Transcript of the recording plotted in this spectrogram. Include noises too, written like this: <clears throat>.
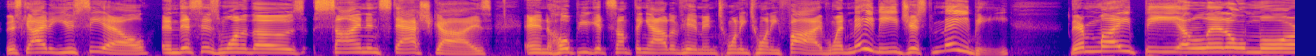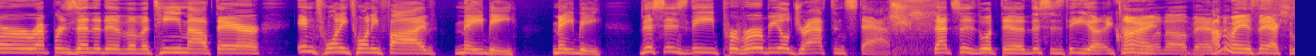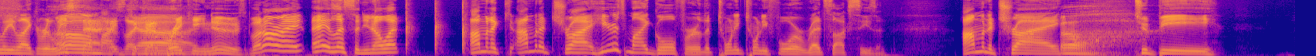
this guy to UCL, and this is one of those sign and stash guys, and hope you get something out of him in 2025. When maybe, just maybe, there might be a little more representative of a team out there in 2025. Maybe, maybe. This is the proverbial draft and stash. That's what the this is the uh, equivalent of. And I'm amazed they actually like released Oh, that as like God. a breaking news. But all right, hey, listen, you know what? I'm gonna I'm gonna try. Here's my goal for the 2024 Red Sox season. I'm gonna try to be.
